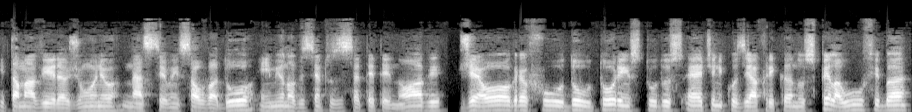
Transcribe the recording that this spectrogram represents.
Itamar Vieira Júnior nasceu em Salvador em 1979, geógrafo, doutor em estudos étnicos e africanos pela UFBA,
